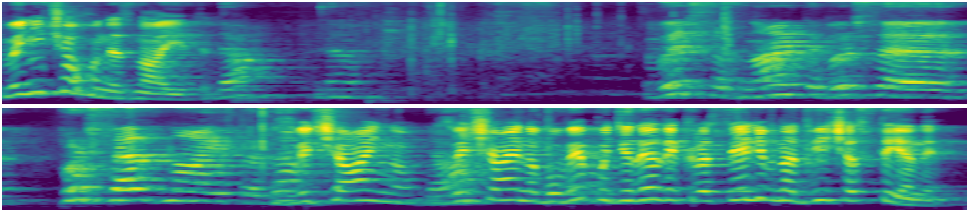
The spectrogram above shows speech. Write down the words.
Ви нічого не знаєте. Да, да. Ви все знаєте, ви все про все знаєте. Да? Звичайно, Да. звичайно, бо ви поділили Красилів на дві частини.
